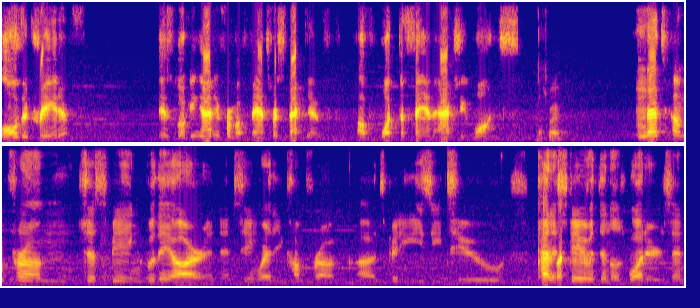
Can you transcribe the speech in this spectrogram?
all the creative is looking at it from a fan's perspective of what the fan actually wants. That's right. And that's come from just being who they are and, and seeing where they come from. Uh, it's pretty easy to kind of Right. stay within those waters and,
